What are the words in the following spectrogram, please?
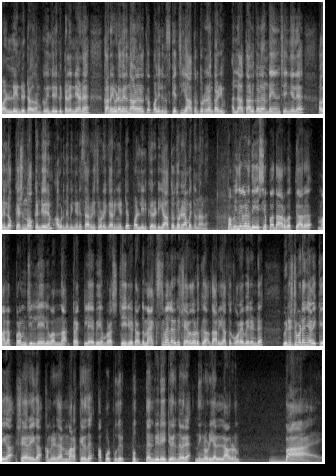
പള്ളി ഉണ്ട് കേട്ടോ അത് നമുക്ക് വലിയൊരു കിട്ടൽ തന്നെയാണ്. കാരണം ഇവിടെ വരുന്ന ആളുകൾക്ക് പള്ളിയിൽ നിസ്കരിച്ച് യാത്ര തുടരാൻ കഴിയും. അല്ലാത്ത ആളുകൾ ഉണ്ടെന്ന് വെച്ച് കഴിഞ്ഞാൽ അവർ ലൊക്കേഷൻ നോക്കേണ്ടി വരും. അവിടുന്ന് പിന്നീട് സർവീസ് റോഡിലേക്ക് ഇറങ്ങിയിട്ട് പള്ളിയിൽ കയറിയിട്ട് യാത്ര തുടരാൻ പറ്റുന്നതാണ്. അപ്പോൾ ഇതൊക്കെയാണ് ദേശീയപാത അറുപത്തിയാറ് മലപ്പുറം ജില്ലയിൽ വന്ന ട്രക്ക് ലേബയും റെസ്റ്റ് ഏരിയ കേട്ടോ അത് മാക്സിമം എല്ലാവർക്കും ഷെയർ കൊടുക്കുക. അത് അറിയാത്ത കുറേ പേരുണ്ട്. വീഡിയോ ഇഷ്ടപ്പെട്ടെങ്കിൽ ലൈക്ക് ചെയ്യുക ഷെയർ ചെയ്യുക കമന്റ് എഴുതാൻ മറക്കരുത്. അപ്പോൾ പുതിയൊരു പുത്തൻ വീഡിയോ ആയിട്ട് വരുന്നവരെ നിങ്ങളോട് എല്ലാവരോടും ബൈ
